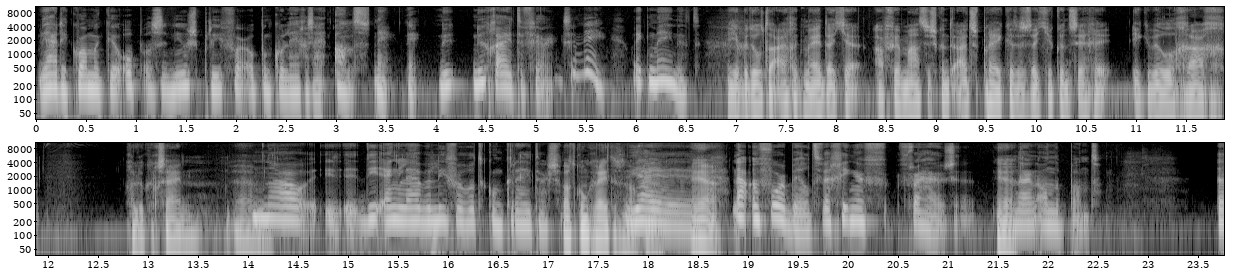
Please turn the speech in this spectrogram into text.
ja, die kwam een keer op als een nieuwsbrief waarop een collega zei: Ans, nee, nee, nu, nu ga je te ver. Ik zei: nee, ik meen het. En je bedoelt er eigenlijk mee dat je affirmaties kunt uitspreken. Dus dat je kunt zeggen, ik wil graag gelukkig zijn. Ehm, Nou, die engelen hebben liever wat concreters. Wat concreet is nog. Ja, ja, ja, ja. ja. Nou, een voorbeeld. We gingen verhuizen ja. naar een ander pand. Eh,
